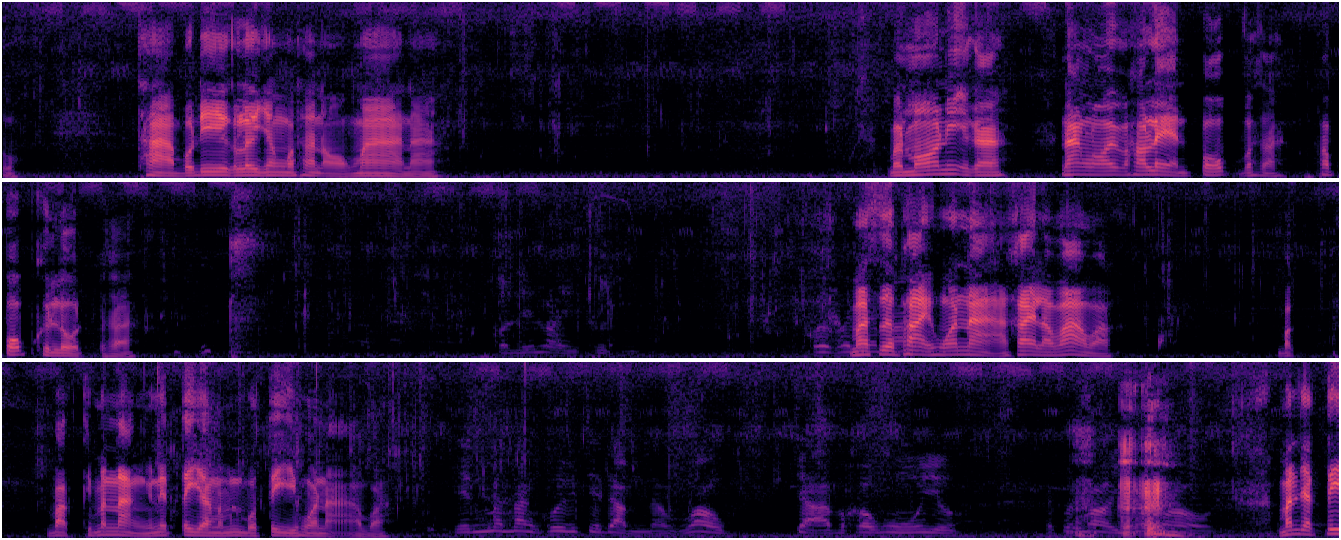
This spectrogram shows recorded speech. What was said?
กูถ่าบอดีก็เลยยังมาทันออกมานะบันหมอนี่ก็นั่งร้อยว่าเขาแลนป๊บว่าซะเขาป๊บคือโหลดว่าซะคนนี้ไหลขึ้นมาเสื้อผ้าหัวหน้าใครละว่าว่ะบัก บักที่มันนั่งอยู่ในเตียงนะมันบ่ตีหัวหน้าวะเห็นมันนั่งคุยกับเจดำนะเว่าจ่าบ่เขาหูอยู่แต่เพิ่นเว่าอยู่เว่ามันอยากตี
